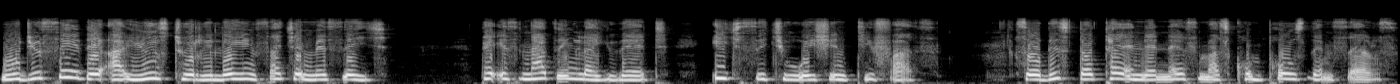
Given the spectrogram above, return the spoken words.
Would you say they are used to relaying such a message? There is nothing like that. Each situation differs. So this doctor and the nurse must compose themselves.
